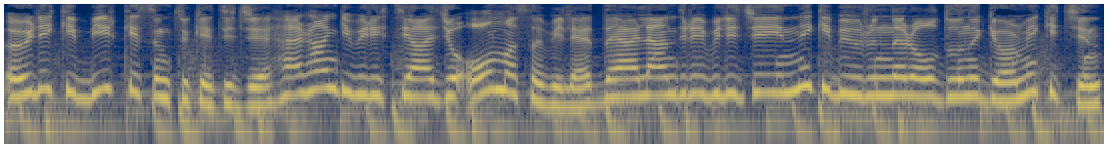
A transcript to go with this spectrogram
Öyle ki bir kesim tüketici herhangi bir ihtiyacı olmasa bile değerlendirebileceği ne gibi ürünler olduğunu görmek için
